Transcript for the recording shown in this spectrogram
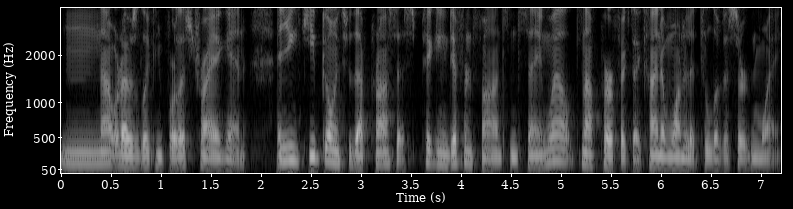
Mm, not what I was looking for, let's try again. And you can keep going through that process, picking different fonts and saying, well, it's not perfect, I kind of wanted it to look a certain way.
